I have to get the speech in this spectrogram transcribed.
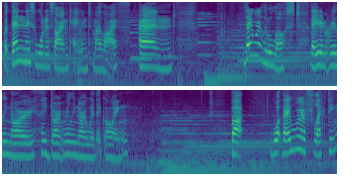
But then this water sign came into my life and they were a little lost. They didn't really know, they don't really know where they're going. But what they were reflecting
